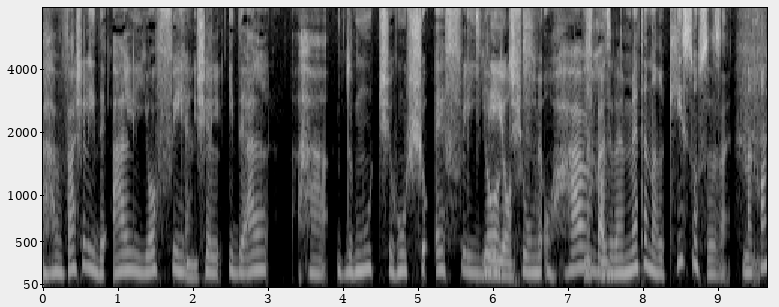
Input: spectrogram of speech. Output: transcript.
אהבה של אידיאל יופי, כן. של אידיאל הדמות שהוא שואף להיות, להיות. שהוא מאוהב נכון. בה, זה באמת הנרקיסוס הזה. נכון,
